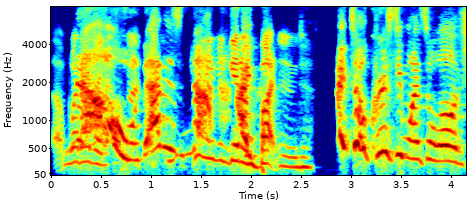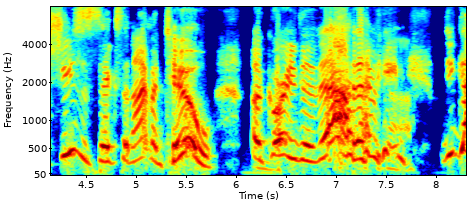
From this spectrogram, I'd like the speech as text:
uh, whatever. No, that is You not. can't even get I- buttoned. I told Christy once, well, if she's a six and I'm a two, according to that, I mean, Yeah. you got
